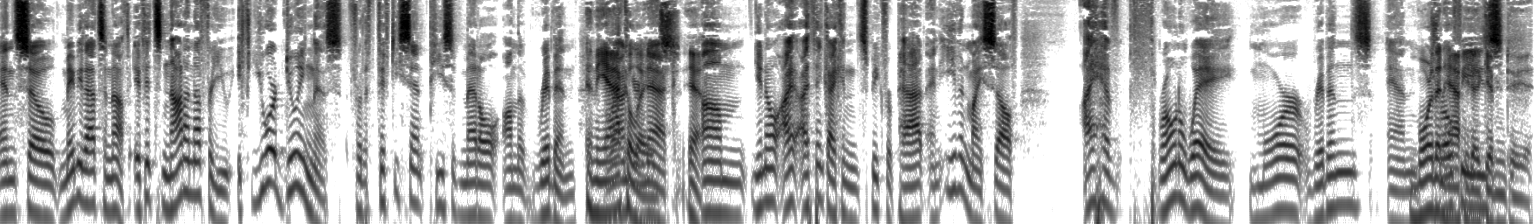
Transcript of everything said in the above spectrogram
And so maybe that's enough. If it's not enough for you, if you are doing this for the 50 cent piece of metal on the ribbon And the accolades, neck, yeah. um, you know, I, I think I can speak for Pat and even myself. I have thrown away more ribbons and More than happy to trophies them to you.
